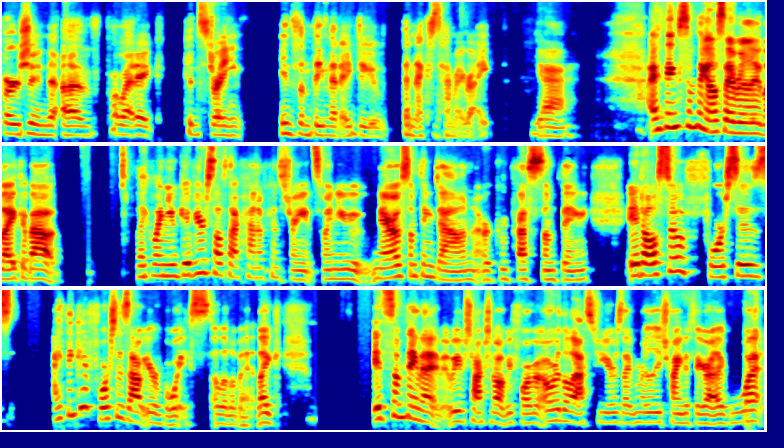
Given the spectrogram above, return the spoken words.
version of poetic constraint in something that I do the next time I write. Yeah. I think something else I really like about like when you give yourself that kind of constraints, when you narrow something down or compress something, it also forces, I think it forces out your voice a little bit. Like it's something that we've talked about before, but over the last few years, I'm really trying to figure out like what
